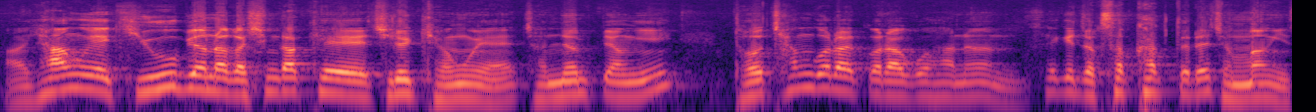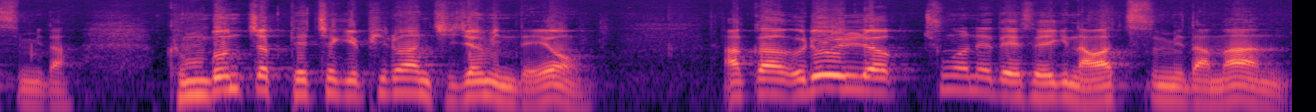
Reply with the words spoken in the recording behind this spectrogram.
아, 향후에 기후 변화가 심각해질 경우에 전염병이 더 창궐할 거라고 하는 세계적 석학들의 전망이 있습니다. 근본적 대책이 필요한 지점인데요. 아까 의료 인력 충원에 대해서 얘기 나왔습니다만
